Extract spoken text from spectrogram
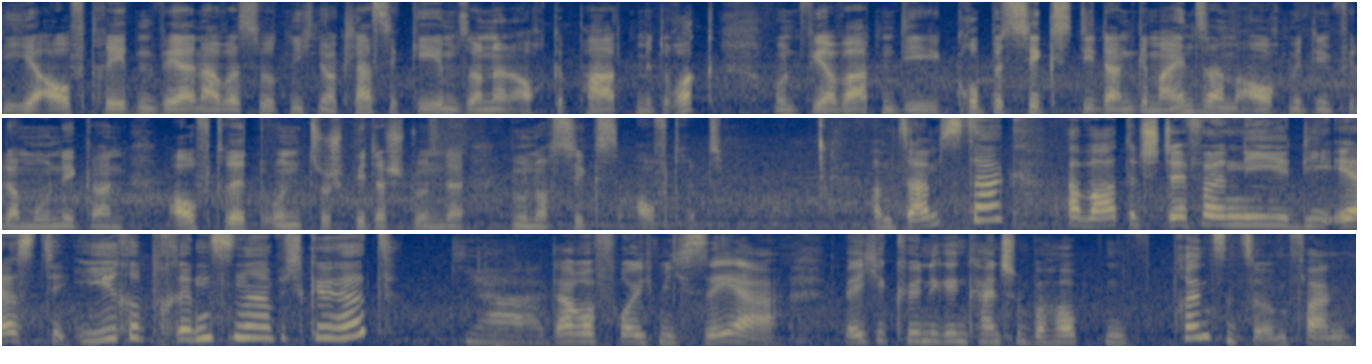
die hier auftreten werden. Aber es wird nicht nur Klassik geben, sondern auch gepaart mit Rock. Und wir erwarten die Gruppe Six, die dann gemeinsam auch mit den Philharmonikern auftritt und zu später Stunde nur noch Six auftritt. Am Samstag erwartet Stefanie die erste ihre Prinzen, habe ich gehört. Ja, darauf freue ich mich sehr. Welche Königin kann schon behaupten, Prinzen zu empfangen?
